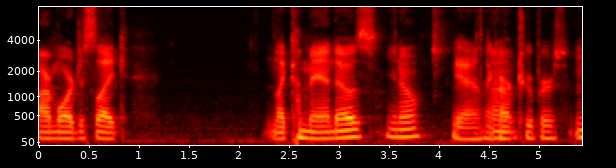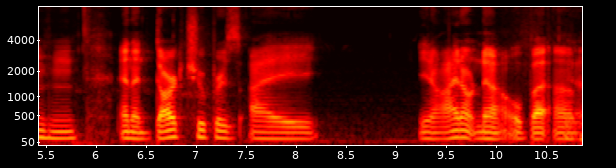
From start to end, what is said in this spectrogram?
are more just like, like commandos, you know. Yeah, like Um, ARC Troopers. Mm-hmm. And then Dark Troopers, I, you know, I don't know, but um, Yeah.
